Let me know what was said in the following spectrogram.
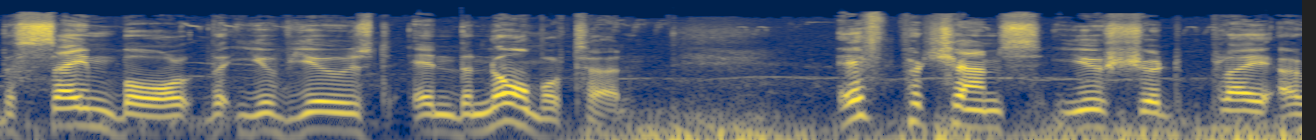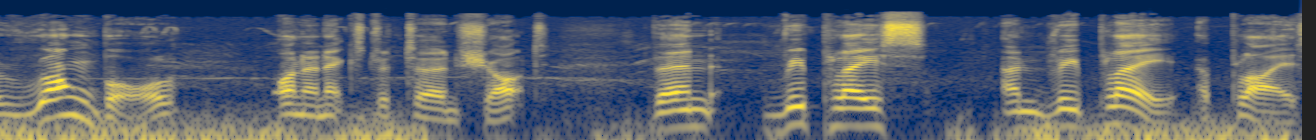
the same ball that you've used in the normal turn. If perchance you should play a wrong ball on an extra turn shot, then replace and replay applies.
